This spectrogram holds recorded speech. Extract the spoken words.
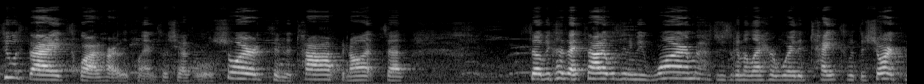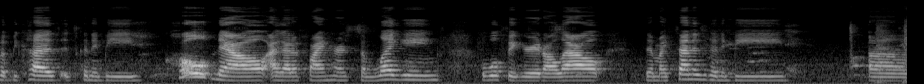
Suicide Squad Harley Quinn. So she has a little shorts and the top and all that stuff. So because I thought it was going to be warm, I was just going to let her wear the tights with the shorts. But because it's going to be cold now, I got to find her some leggings. But we'll figure it all out. Then my son is going to be um,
